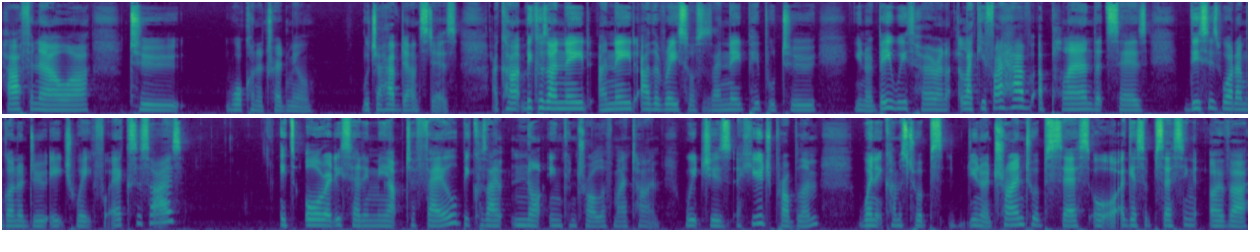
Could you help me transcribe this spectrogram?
half an hour to walk on a treadmill, which I have downstairs. I can't because I need I need other resources. I need people to you know, be with her. And like if I have a plan that says, this is what I'm going to do each week for exercise, it's already setting me up to fail because I'm not in control of my time, which is a huge problem when it comes to, you know, trying to obsess or I guess obsessing over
